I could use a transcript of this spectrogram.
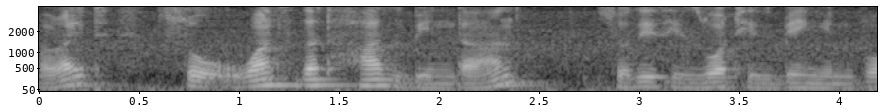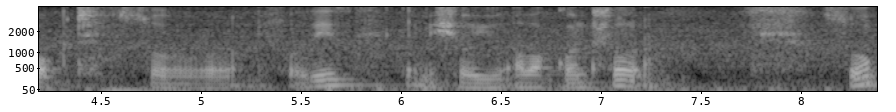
All right? So once that has been done so this is what is being invoked. So before this let me show you our controller. So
